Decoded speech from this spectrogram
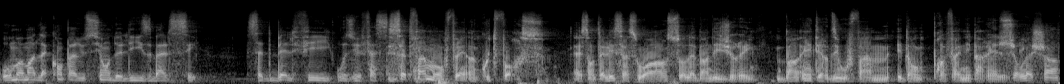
au moment de la comparution de Lise Balsé. Cette belle fille aux yeux fascinants. Sept femmes ont fait un coup de force. Elles sont allées s'asseoir sur le banc des jurés, banc interdit aux femmes et donc profané par elles. Sur le champ,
